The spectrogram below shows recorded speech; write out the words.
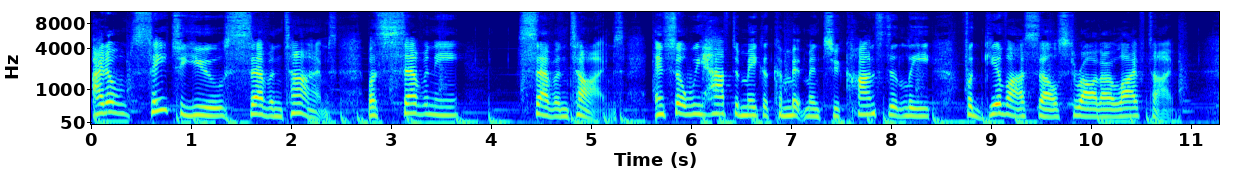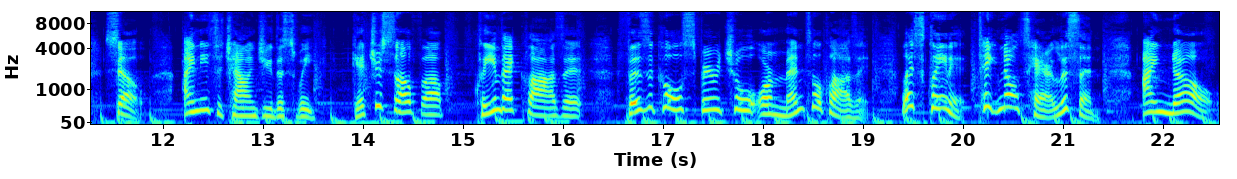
I don't say to you seven times, but 77 times. And so we have to make a commitment to constantly forgive ourselves throughout our lifetime. So I need to challenge you this week. Get yourself up, clean that closet, physical, spiritual, or mental closet. Let's clean it. Take notes here. Listen, I know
